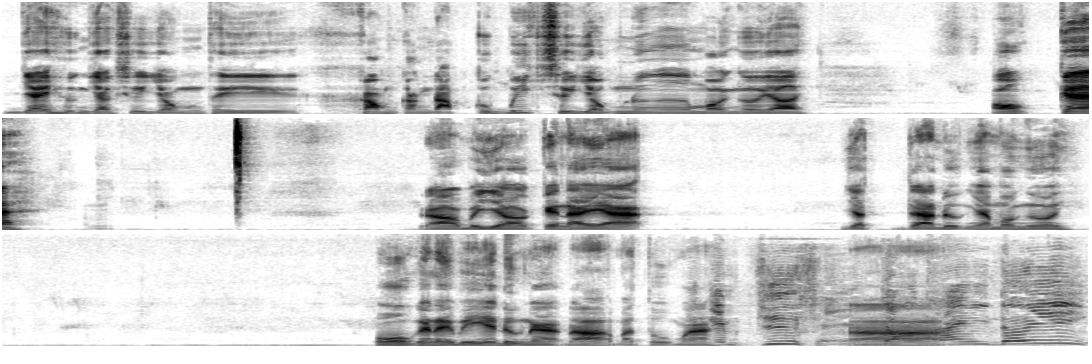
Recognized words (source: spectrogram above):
giấy hướng dẫn sử dụng thì không cần đọc cũng biết sử dụng nữa mọi người ơi. Ok. Rồi bây giờ cái này á dịch ra được nha mọi người. Ô cái này bỉa được nè. Đó bà tuột mà. Em chia sẻ À. cho đi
